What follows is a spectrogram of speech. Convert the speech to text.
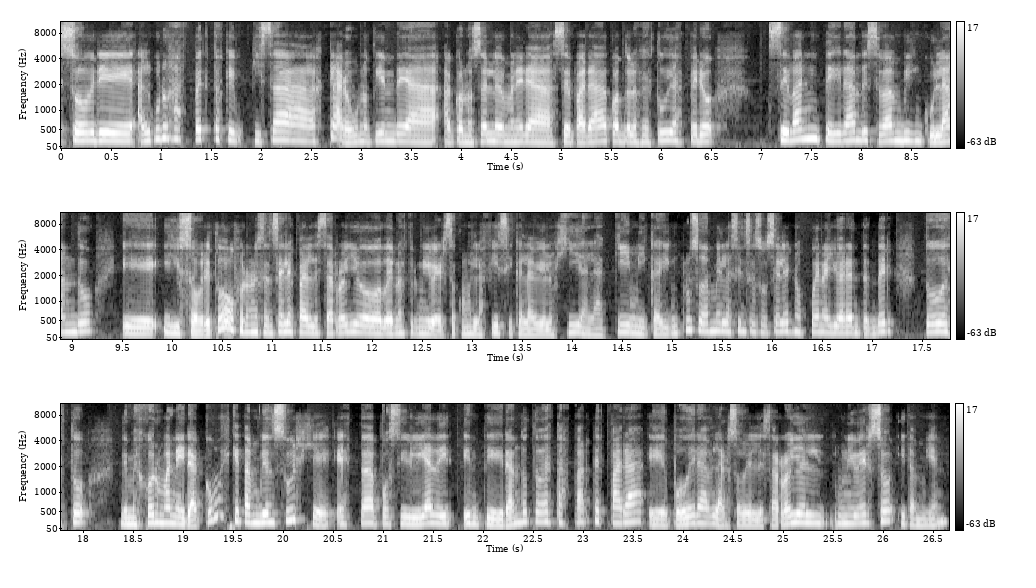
sobre algunos aspectos que quizás, claro, uno tiende a, a conocerlo de manera separada cuando los estudias, pero se van integrando y se van vinculando eh, y sobre todo fueron esenciales para el desarrollo de nuestro universo, como es la física, la biología, la química, incluso también las ciencias sociales nos pueden ayudar a entender todo esto de mejor manera. ¿Cómo es que también surge esta posibilidad de ir integrando todas estas partes para eh, poder hablar sobre el desarrollo del universo y también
